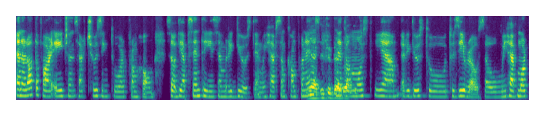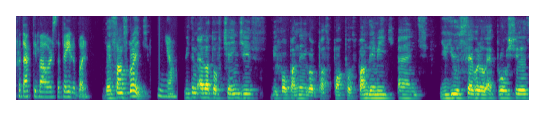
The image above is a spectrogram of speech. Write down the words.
and a lot of our agents are choosing to work from home. So the absenteeism reduced and we have some components yeah, that almost yeah reduced to to zero. So we have more productive hours available. That sounds great. Yeah. Within a lot of changes before pandemic or post, post pandemic and you use several approaches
